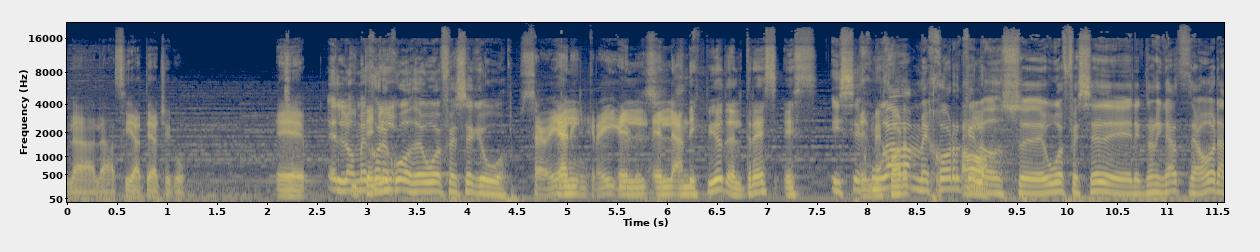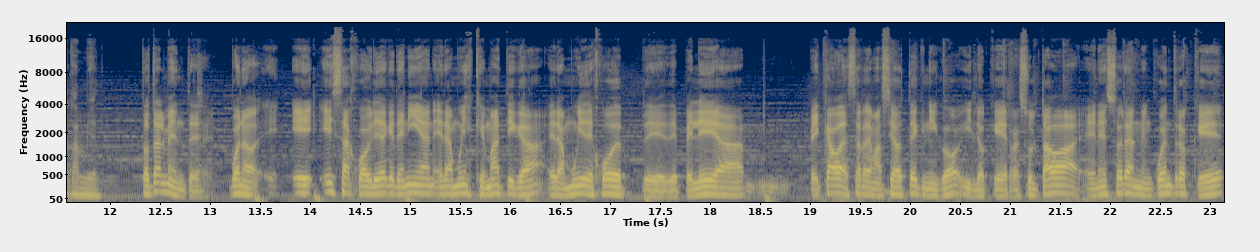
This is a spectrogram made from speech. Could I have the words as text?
la, hacía THQ. Eh, los mejores juegos de UFC que hubo. Se veían increíbles. El, el Undisputed, el 3, es. Y se jugaban mejor, que oh. los eh, UFC de Electronic Arts de ahora también. Totalmente. Bueno, e, esa jugabilidad que tenían era muy esquemática, era muy de juego de pelea pecaba de ser demasiado técnico y lo que resultaba en eso eran encuentros que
